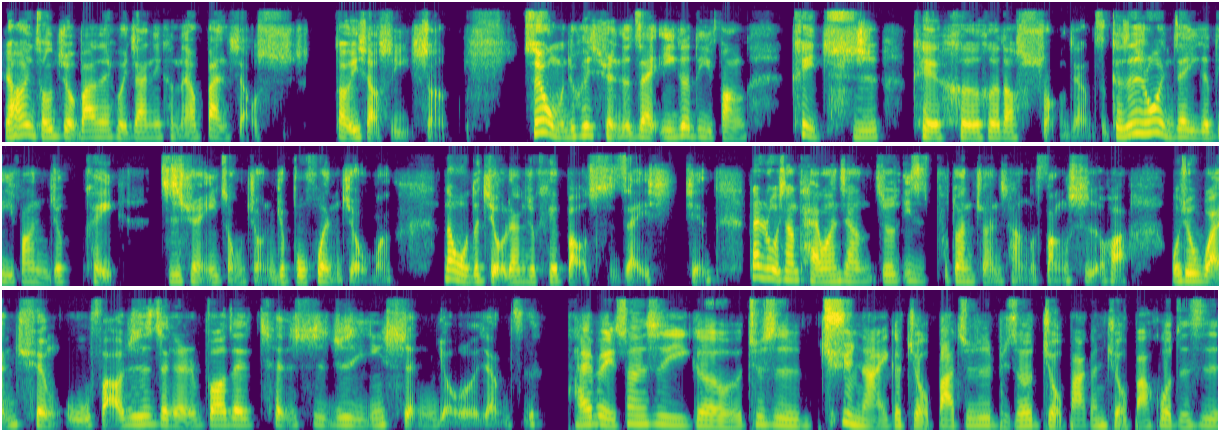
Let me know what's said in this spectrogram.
然后你从酒吧再回家，你可能要半小时到一小时以上，所以我们就会选择在一个地方可以吃可以喝喝到爽这样子。可是如果你在一个地方，你就可以只选一种酒，你就不混酒嘛，那我的酒量就可以保持在线。但如果像台湾这样就是一直不断转场的方式的话，我就完全无法，我就是整个人不知道在城市就是已经神游了这样子。台北算是一个，就是去哪一个酒吧，就是比如说酒吧跟酒吧，或者是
